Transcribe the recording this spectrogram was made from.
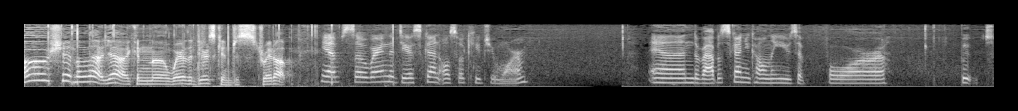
Oh shit, look at that. Yeah, I can uh, wear the deer skin just straight up. Yep, so wearing the deer skin also keeps you warm. And the rabbit skin, you can only use it for boots.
